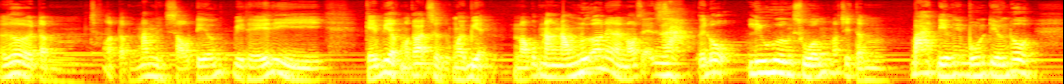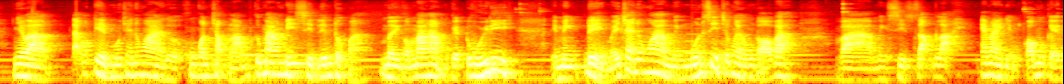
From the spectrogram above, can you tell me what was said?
Nó rơi tầm, chắc là tầm 5 đến 6 tiếng. Vì thế thì cái việc mà các bạn sử dụng ngoài biển nó cũng nắng nóng nữa nên là nó sẽ giảm cái độ lưu hương xuống. Nó chỉ tầm 3 tiếng đến 4 tiếng thôi. Nhưng mà đã có tiền mua chai nước hoa rồi, không quan trọng lắm, cứ mang đi xịt liên tục mà. Mình có mang hẳn một cái túi đi, để mình để mấy chai nước hoa mình muốn xịt trong ngày hôm đó vào. Và mình xịt dặm lại. Em này thì cũng có một cái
